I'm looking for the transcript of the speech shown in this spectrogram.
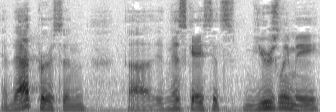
And that person, uh, in this case, it's usually me,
